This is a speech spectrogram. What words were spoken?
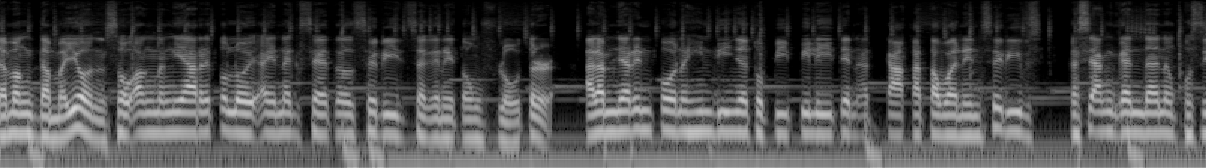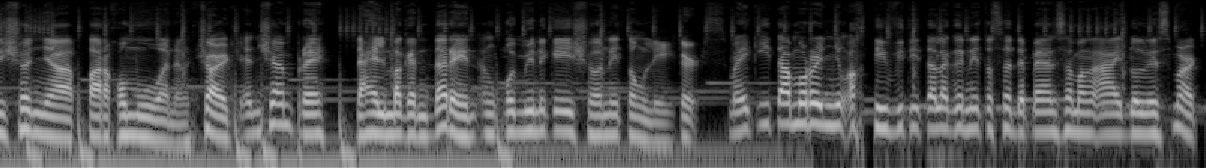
damang-dama yon. So ang nangyari tuloy ay nagsettle si Reed sa ganitong floater. Alam niya rin po na hindi niya to pipilitin at kakatawanin si Reeves kasi ang ganda ng posisyon niya para kumuha ng charge. And syempre, dahil maganda rin ang communication nitong Lakers. Makikita mo rin yung activity talaga nito sa depensa mga idol ni Smart.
